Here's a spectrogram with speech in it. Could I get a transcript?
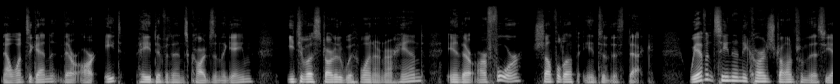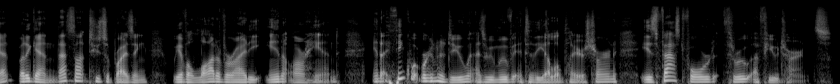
Now, once again, there are eight pay dividends cards in the game. Each of us started with one in our hand, and there are four shuffled up into this deck. We haven't seen any cards drawn from this yet, but again, that's not too surprising. We have a lot of variety in our hand, and I think what we're going to do as we move into the yellow player's turn is fast forward through a few turns.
